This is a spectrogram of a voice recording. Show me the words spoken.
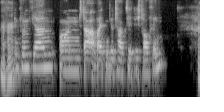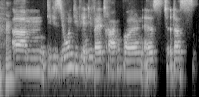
mhm. in fünf Jahren und da arbeiten wir tagtäglich drauf hin. Mhm. Ähm, die Vision, die wir in die Welt tragen wollen, ist, dass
